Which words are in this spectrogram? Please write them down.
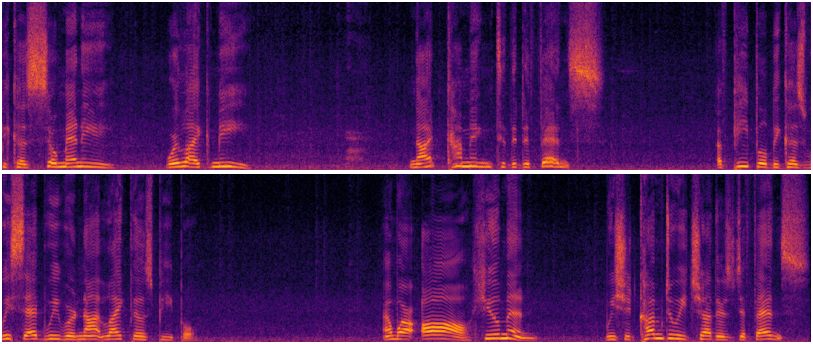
because so many were like me not coming to the defense of people because we said we were not like those people. And we're all human. We should come to each other's defense.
